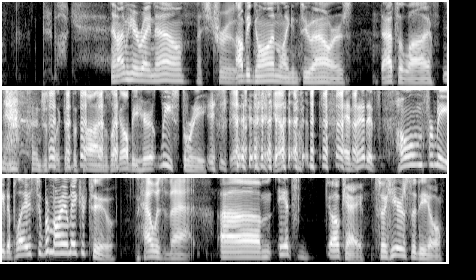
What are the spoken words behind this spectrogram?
And I'm here right now. That's true. I'll be gone like in two hours. That's a lie. I just looked at the time. It's like I'll be here at least three, yep. and then it's home for me to play Super Mario Maker Two. How is that? Um, it's okay. So here's the deal,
